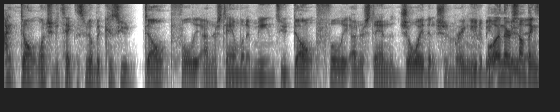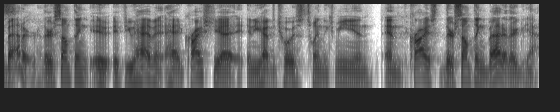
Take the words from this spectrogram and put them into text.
I don't want you to take this meal because you don't fully understand what it means. You don't fully understand the joy that it should bring you to be. Well, and there's something this. better. There's something if, if you haven't had Christ yet, and you have the choice between the communion and Christ, there's something better. There, Yeah.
